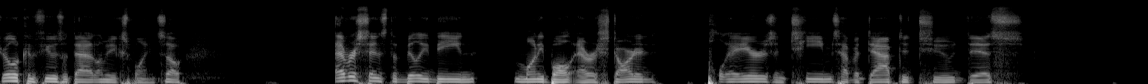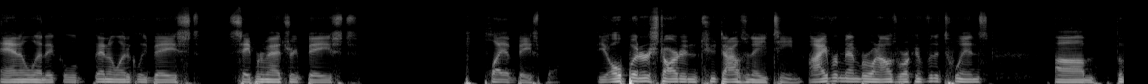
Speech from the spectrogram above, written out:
If you're a little confused with that, let me explain. So, ever since the Billy Beane Moneyball era started, players and teams have adapted to this analytical, analytically based, sabermetric based play of baseball. The opener started in 2018. I remember when I was working for the Twins, um, the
